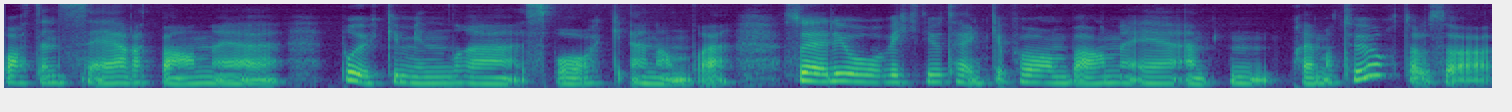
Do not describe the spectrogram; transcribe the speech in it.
Og at en ser at barnet bruker mindre språk enn andre. Så er det jo viktig å tenke på om barnet er enten prematurt, altså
